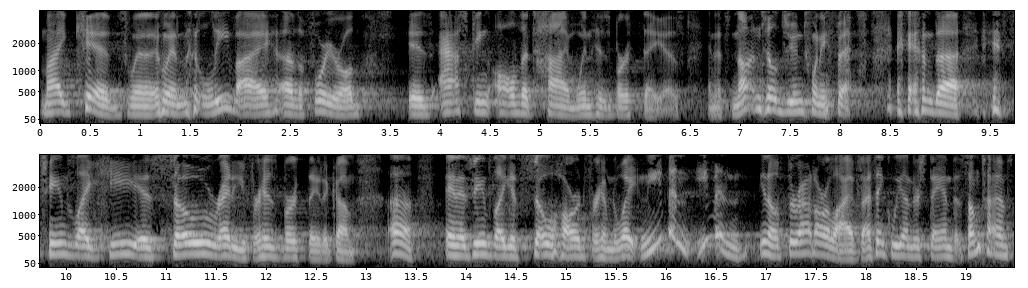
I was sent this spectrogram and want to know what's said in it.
My kids, when, when Levi, uh, the four year old, is asking all the time when his birthday is. And it's not until June 25th. And uh, it seems like he is so ready for his birthday to come. Uh, and it seems like it's so hard for him to wait. And even, even, you know, throughout our lives, I think we understand that sometimes,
